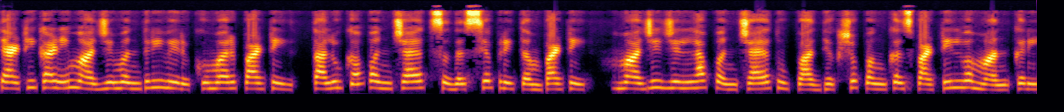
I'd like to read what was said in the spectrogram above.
त्या ठिकाणी माजी मंत्री वीरकुमार पाटील तालुका पंचायत सदस्य प्रीतम पाटील माजी जिल्हा पंचायत उपाध्यक्ष पंकज पाटील व मानकरी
